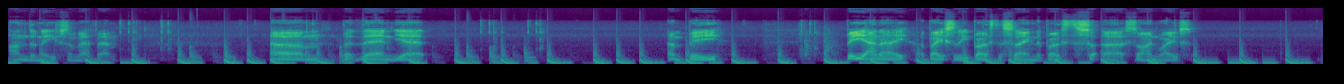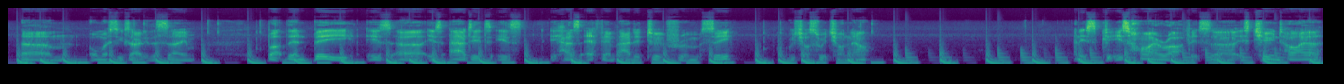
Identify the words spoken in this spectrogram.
underneath some FM. Um, but then, yeah, and B B and A are basically both the same. They're both uh, sine waves, um, almost exactly the same. But then B is uh, is added is it has FM added to it from C, which I'll switch on now, and it's it's higher up. It's uh, it's tuned higher,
